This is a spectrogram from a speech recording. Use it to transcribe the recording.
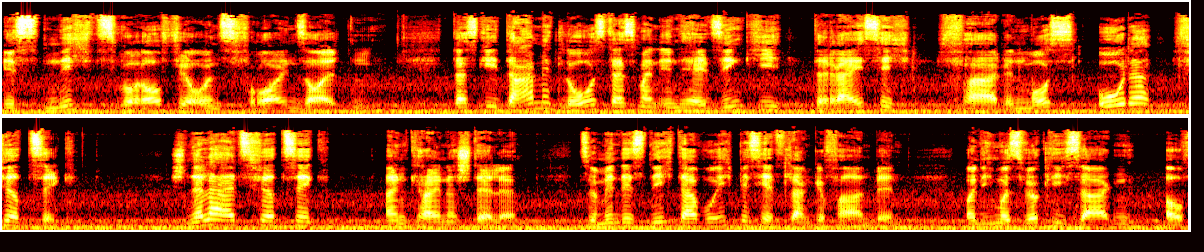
ist nichts, worauf wir uns freuen sollten. Das geht damit los, dass man in Helsinki 30 fahren muss oder 40. Schneller als 40 an keiner Stelle. Zumindest nicht da, wo ich bis jetzt lang gefahren bin. Und ich muss wirklich sagen, auf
